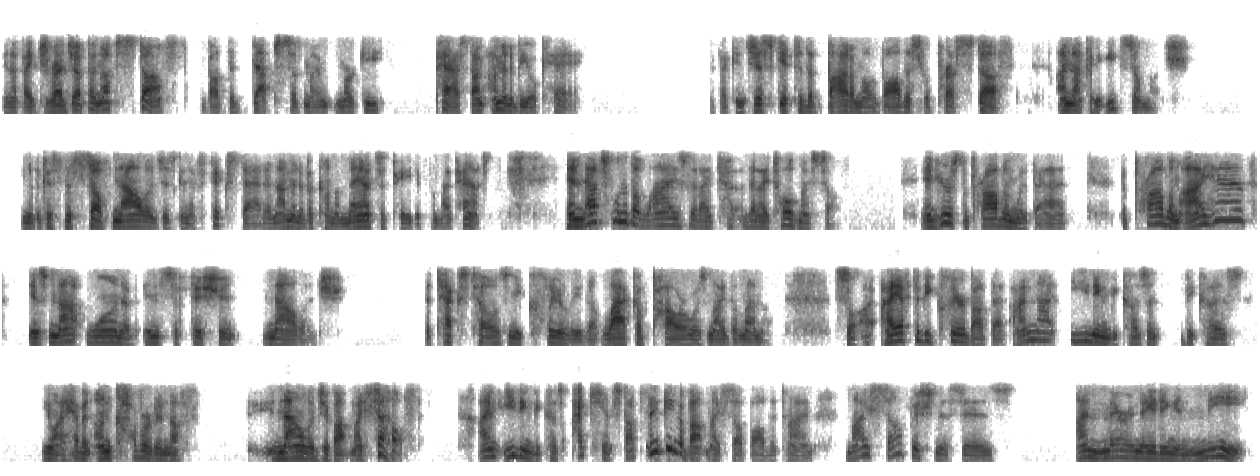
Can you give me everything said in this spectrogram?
And if I dredge up enough stuff about the depths of my murky past, I'm, I'm going to be okay. If I can just get to the bottom of all this repressed stuff, I'm not going to eat so much. You know, because this self knowledge is going to fix that, and I'm going to become emancipated from my past. And that's one of the lies that I t- that I told myself. And here's the problem with that. The problem I have is not one of insufficient knowledge. The text tells me clearly that lack of power was my dilemma. So I, I have to be clear about that. I'm not eating because because you know I haven't uncovered enough knowledge about myself. I'm eating because I can't stop thinking about myself all the time. My selfishness is I'm marinating in me.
